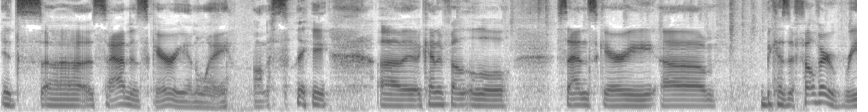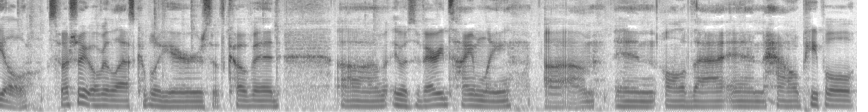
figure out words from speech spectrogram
it's uh, sad and scary in a way, honestly. Uh, it kind of felt a little sad and scary um, because it felt very real, especially over the last couple of years with COVID. Um, it was very timely um, in all of that and how people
